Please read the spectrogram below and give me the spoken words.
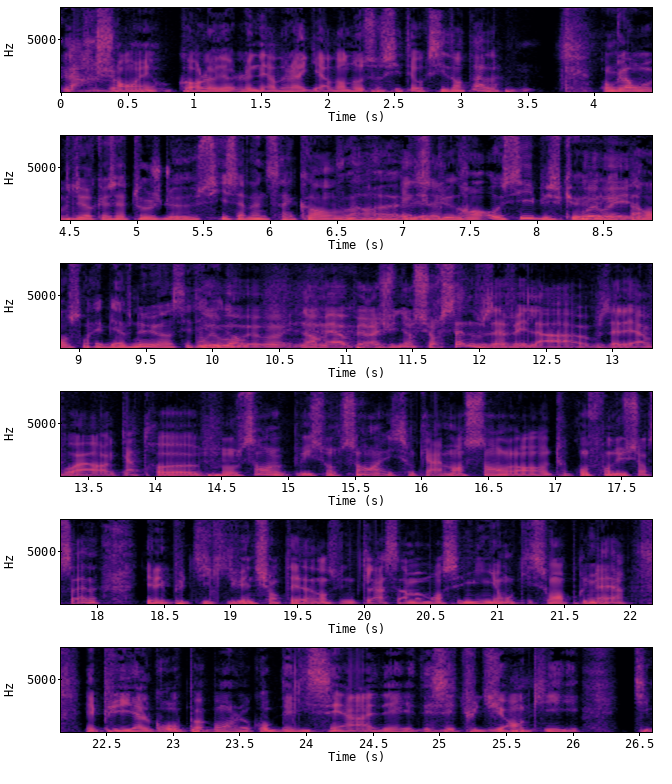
l'argent est encore le nerf de la guerre dans nos sociétés occidentales. Donc là, on peut dire que ça touche de 6 à 25 ans, voire euh, les plus grands aussi, puisque Oui, oui. les parents sont les bienvenus, hein, c'est Oui, évident. oui, oui. Non, mais à Opéra Junior, sur scène, vous avez là, vous allez avoir 4, 100, ils sont 100, ils sont carrément 100, en tout confondu sur scène. Il y a les petits qui viennent chanter là, dans une classe, à un moment, c'est mignon, qui sont en primaire. Et puis, il y a le groupe, bon, le groupe des lycéens et des, des étudiants qui, qui,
